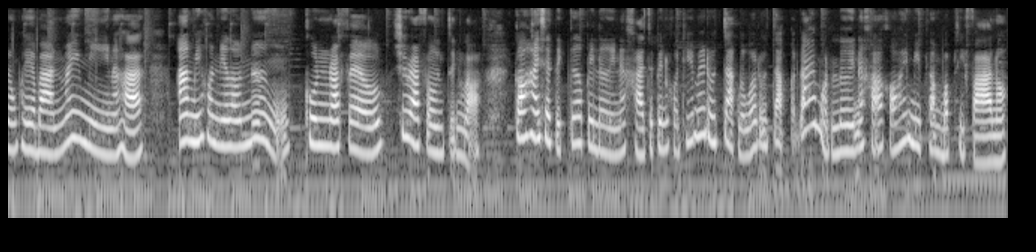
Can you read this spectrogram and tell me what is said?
โรงพยาบาลไม่มีนะคะ อ่ามีคนนี้แล้วหนึ่ง คุณราฟาเอลชื่อราฟาเอลจริงเหรอ ก็ให้สติกเกอร์ไปเลยนะคะ จะเป็นคนที่ไม่รู้จักหรือว่ารู้จักก็ได้หมดเลยนะคะ ขอให้มีพลัมบ๊อบสีฟ้าเนาะ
